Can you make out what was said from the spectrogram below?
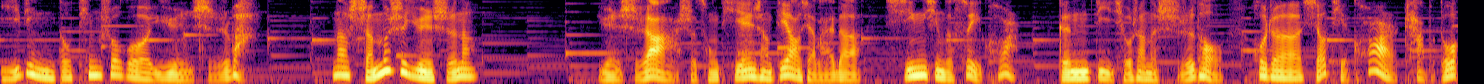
一定都听说过陨石吧？那什么是陨石呢？陨石啊，是从天上掉下来的星星的碎块，跟地球上的石头或者小铁块差不多。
